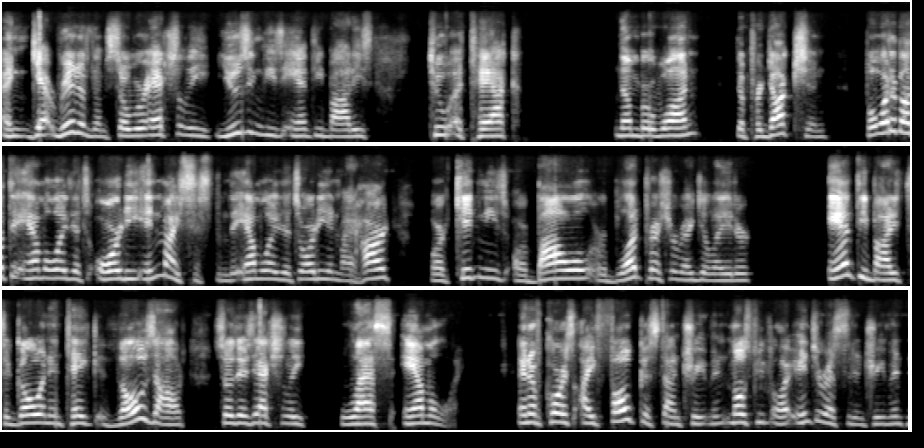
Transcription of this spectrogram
and get rid of them. So we're actually using these antibodies to attack number one, the production. But what about the amyloid that's already in my system, the amyloid that's already in my heart or kidneys or bowel or blood pressure regulator? Antibodies to go in and take those out so there's actually less amyloid. And of course, I focused on treatment. Most people are interested in treatment,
